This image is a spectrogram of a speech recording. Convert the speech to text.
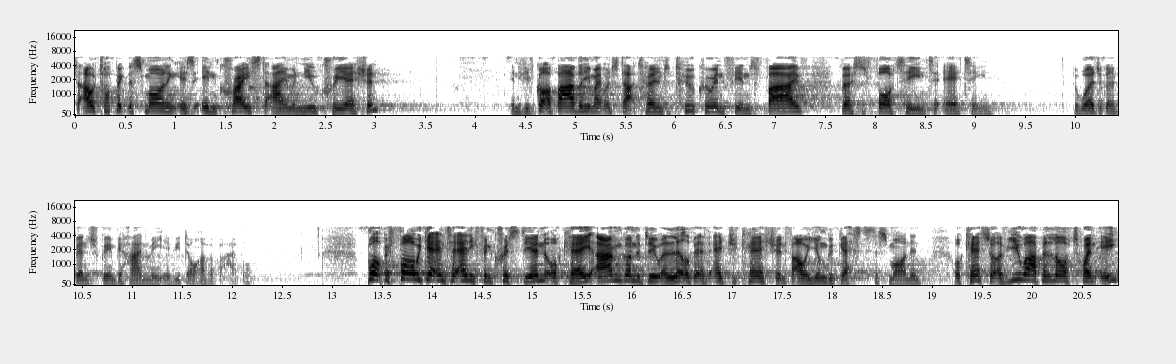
So, our topic this morning is In Christ I am a new creation. And if you've got a Bible, you might want to start turning to 2 Corinthians 5, verses 14 to 18. The words are going to be on the screen behind me if you don't have a Bible. But before we get into anything Christian, okay, I'm going to do a little bit of education for our younger guests this morning. Okay, so if you are below 20,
